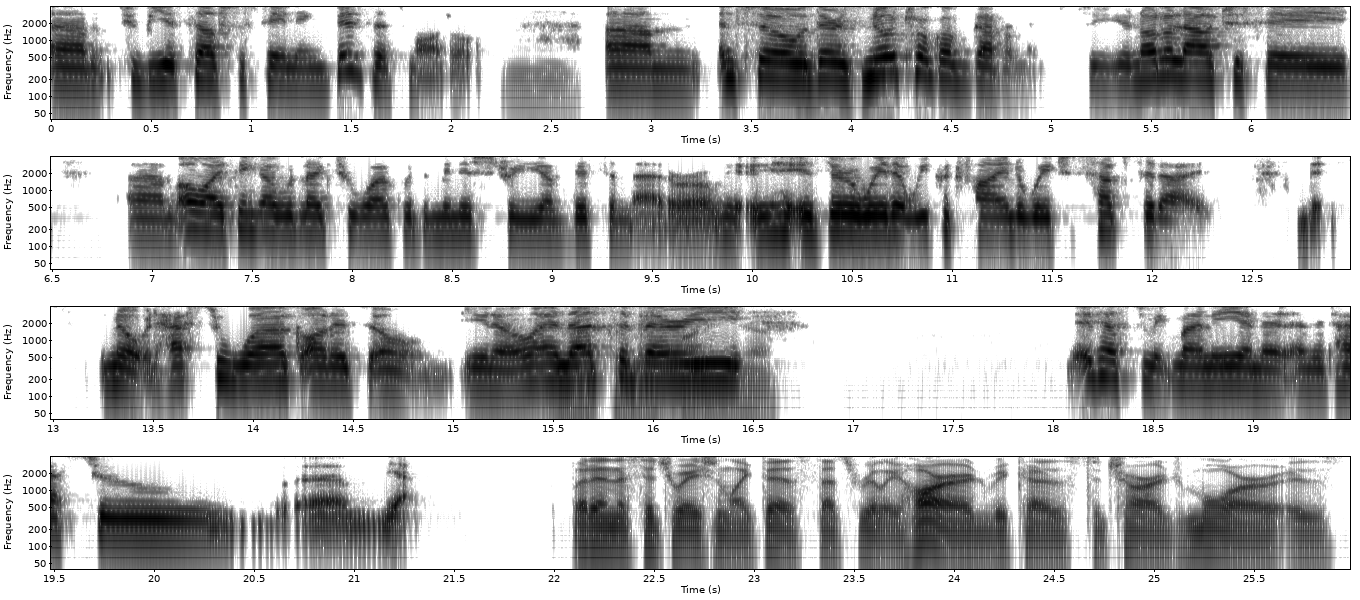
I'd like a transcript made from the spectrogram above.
um, to be a self-sustaining business model. Mm-hmm. Um, and so there's no talk of government. So you're not allowed to say, um, "Oh, I think I would like to work with the ministry of this and that," or "Is there a way that we could find a way to subsidize this?" No, it has to work on its own. You know, and that's a very money, yeah it has to make money and it, and it has to um, yeah but in a situation like this that's really hard because to charge more is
